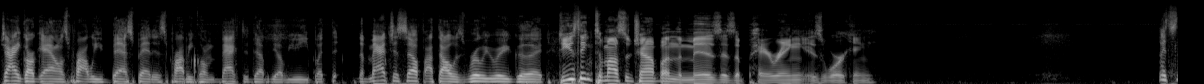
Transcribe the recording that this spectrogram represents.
Johnny Gargano's probably best bet is probably going back to WWE. But th- the match itself, I thought was really, really good. Do you think Tommaso Ciampa and The Miz as a pairing is working? It's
